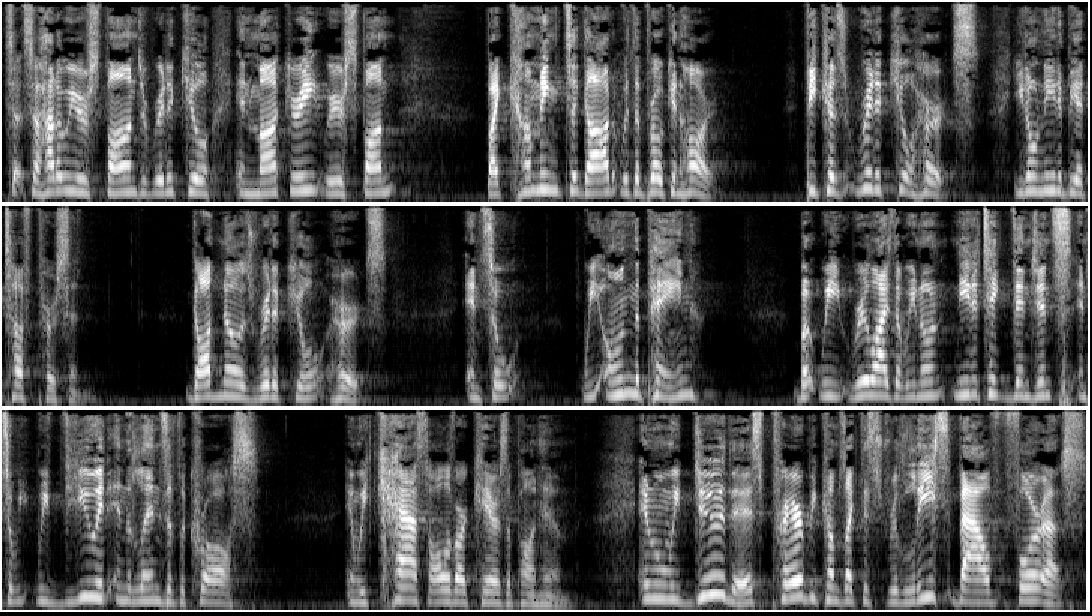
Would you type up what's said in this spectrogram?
So, so how do we respond to ridicule and mockery? We respond by coming to God with a broken heart because ridicule hurts. You don't need to be a tough person. God knows ridicule hurts. And so we own the pain but we realize that we don't need to take vengeance, and so we, we view it in the lens of the cross, and we cast all of our cares upon Him. And when we do this, prayer becomes like this release valve for us.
